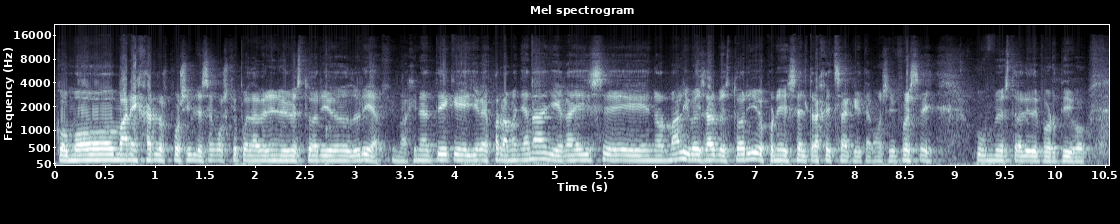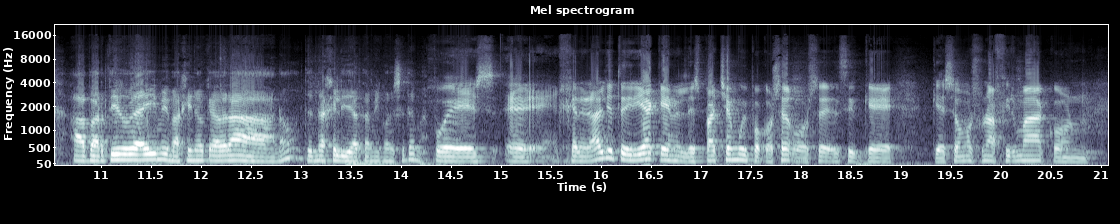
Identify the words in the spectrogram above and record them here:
cómo manejar los posibles egos que pueda haber en el vestuario de Uría. Imagínate que llegáis por la mañana, llegáis eh, normal y vais al vestuario y os ponéis el traje chaqueta como si fuese un vestuario deportivo. A partir de ahí me imagino que habrá, ¿no? Tendrás que lidiar también con ese tema. Pues eh, en general yo te diría que en el despacho hay muy pocos egos, es decir, que, que somos una firma con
